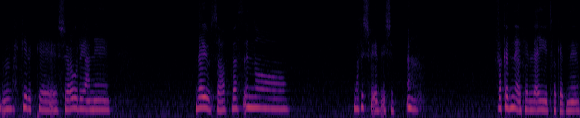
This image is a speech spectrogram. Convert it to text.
بحكي لك شعور يعني لا يوصف بس إنه ما فيش في إيدي إشي. فقدناه في العيد فقدناه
